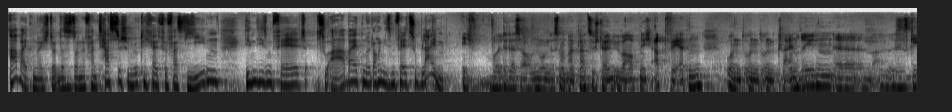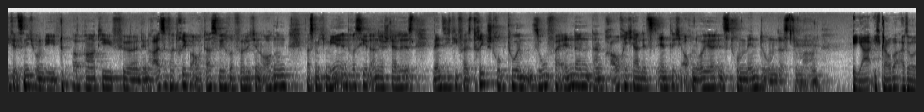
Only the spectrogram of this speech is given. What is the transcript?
arbeiten möchte. Und das ist doch eine fantastische Möglichkeit für fast jeden in diesem Feld zu arbeiten und auch in diesem Feld zu bleiben. Ich wollte das auch nur, um das nochmal klarzustellen, überhaupt nicht abwerten und, und, und kleinreden. Äh, es geht jetzt nicht um die Tupper-Party für den Reisevertrieb, auch das wäre völlig in Ordnung. Was mich mehr interessiert an der Stelle ist, wenn sich die Vertriebsstrukturen so verändern, dann brauche ich ja letztendlich auch neue Instrumente, um das zu machen. Ja, ich glaube, also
